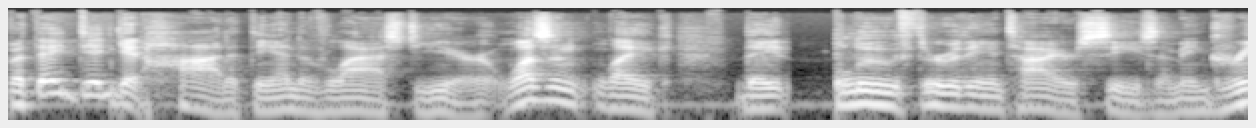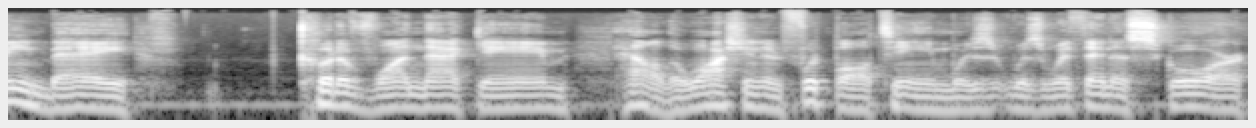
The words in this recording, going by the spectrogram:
but they did get hot at the end of last year. It wasn't like they blew through the entire season. I mean, Green Bay could have won that game. Hell, the Washington football team was was within a score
